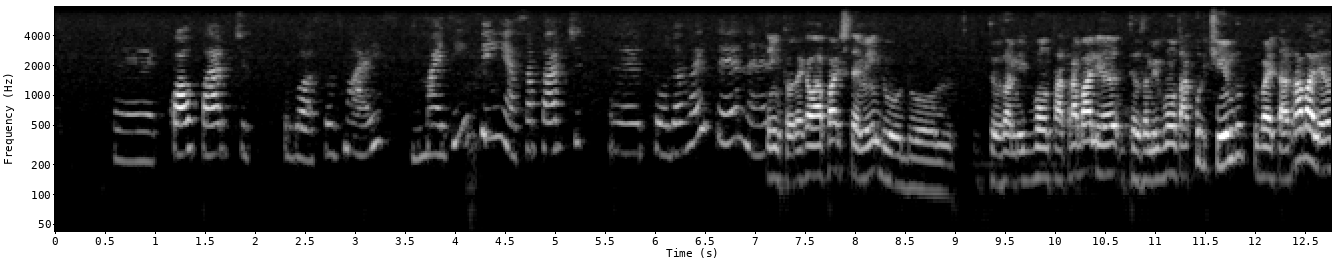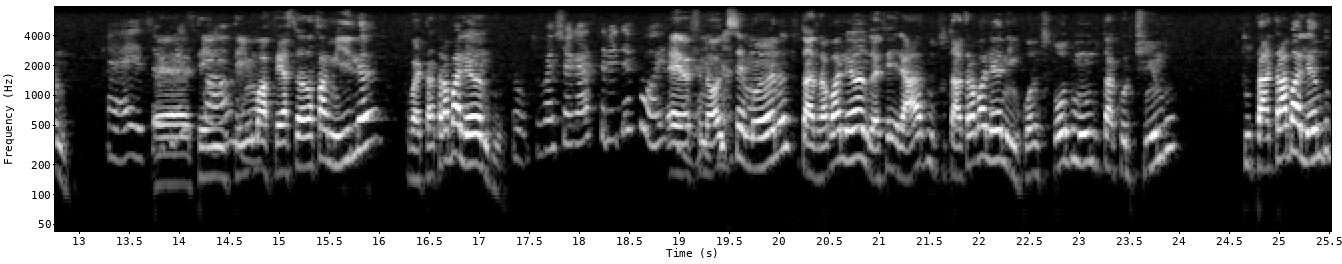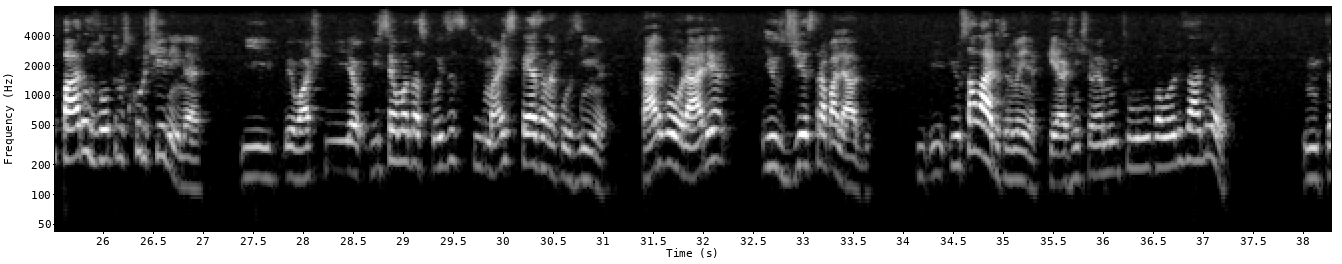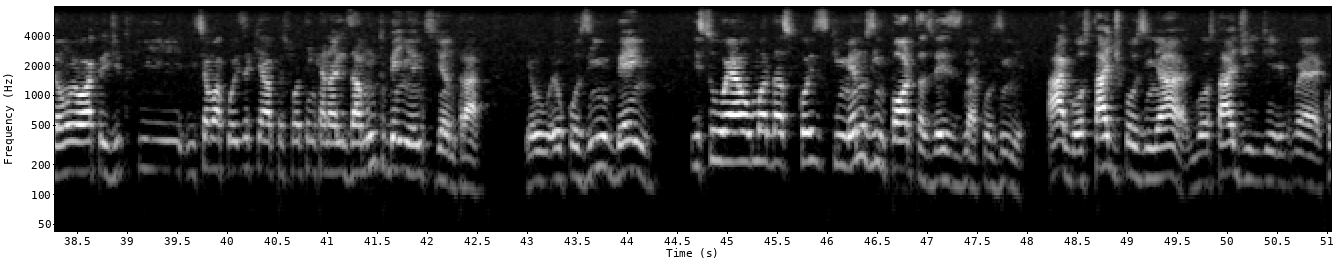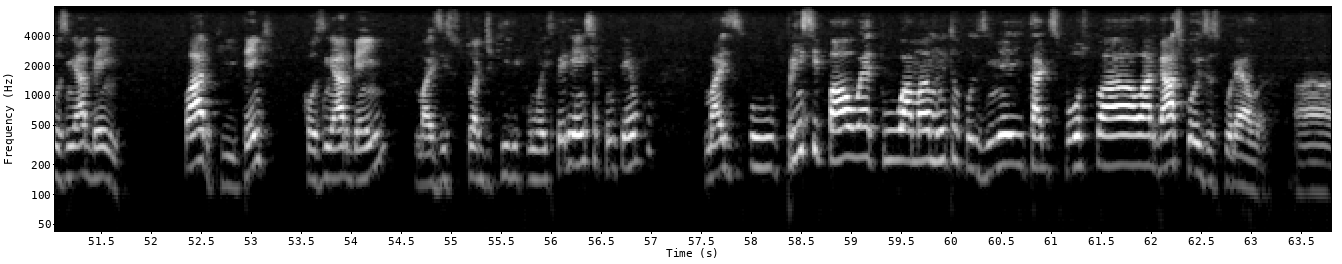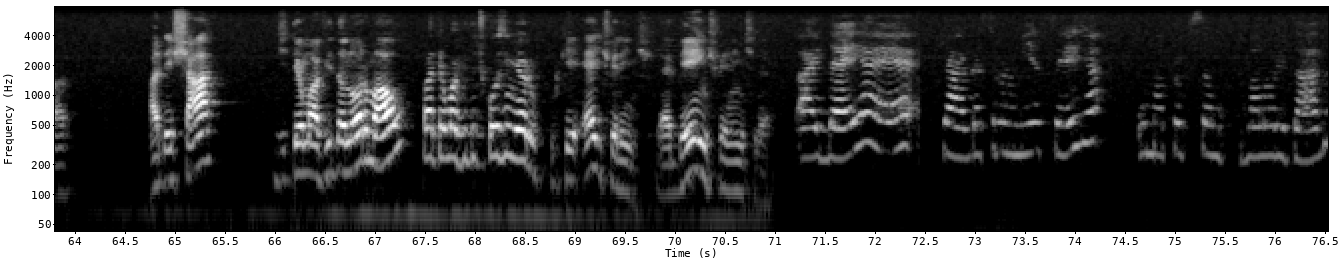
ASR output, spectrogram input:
é, qual parte tu gostas mais. Mas enfim, essa parte é, toda vai ter, né? Tem toda aquela parte também do. do teus amigos vão estar tá trabalhando, teus amigos vão estar tá curtindo, tu vai estar tá trabalhando. É, esse é, é tem, né? tem uma festa da família, tu vai estar trabalhando. Então, tu vai chegar tri depois. É, né? final de semana, tu tá trabalhando, é feriado, tu tá trabalhando. Enquanto todo mundo tá curtindo, tu tá trabalhando para os outros curtirem, né? E eu acho que isso é uma das coisas que mais pesa na cozinha. Carga horária e os dias trabalhados. E, e, o salário também, né? Porque a gente não é muito valorizado, não. Então eu acredito que isso é uma coisa que a pessoa tem que analisar muito bem antes de entrar. Eu, eu cozinho bem. Isso é uma das coisas que menos importa às vezes na cozinha. Ah, gostar de cozinhar, gostar de, de é, cozinhar bem. Claro que tem que cozinhar bem mas isso tu adquire com a experiência, com o tempo. Mas o principal é tu amar muito a cozinha e estar tá disposto a largar as coisas por ela, a, a deixar de ter uma vida normal para ter uma vida de cozinheiro, porque é diferente, é bem diferente, né? A ideia é que a gastronomia seja uma profissão valorizada.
